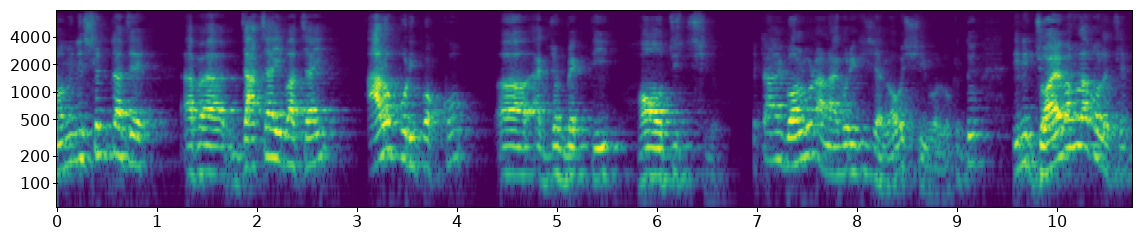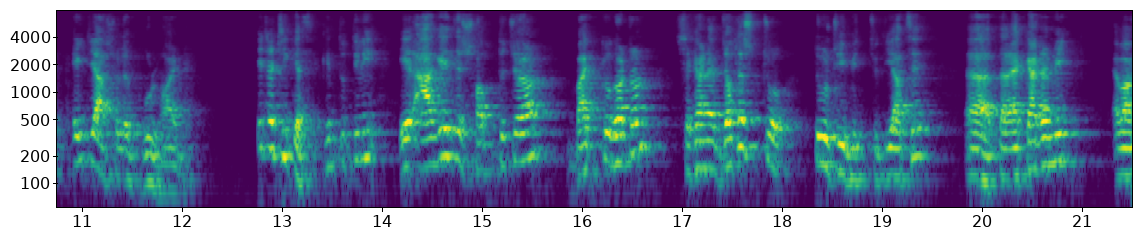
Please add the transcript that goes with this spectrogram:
নমিনেশনটা যে যাচাই বাচাই আরও পরিপক্ক একজন ব্যক্তি হওয়া উচিত ছিল। এটা আমি বলব না, নাগরিক হিসাবে অবশ্যই বলব। কিন্তু তিনি জয় বাংলা বলেছেন, এইটা আসলে ভুল হয় না এটা ঠিক আছে, কিন্তু তিনি এর আগে যে শব্দচয়ন, বাক্য গঠন, সেখানে যথেষ্ট ত্রুটি বিচ্যুতি আছে। তার একাডেমিক এবং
